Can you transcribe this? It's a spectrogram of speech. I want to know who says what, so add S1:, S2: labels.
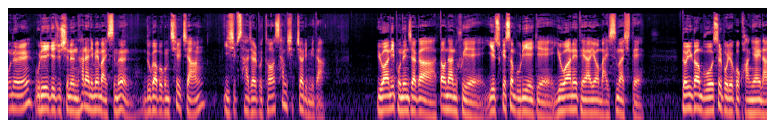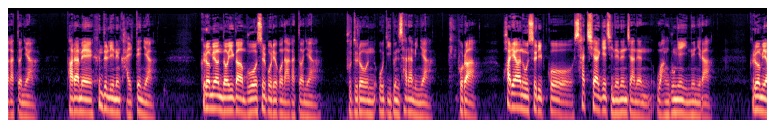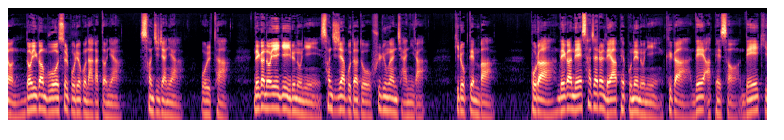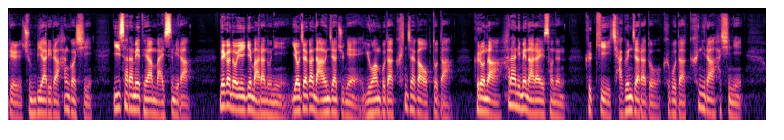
S1: 오늘 우리에게 주시는 하나님의 말씀은 누가복음 7장 24절부터 30절입니다. 요한이 보낸 자가 떠난 후에 예수께서 무리에게 요한에 대하여 말씀하시되 너희가 무엇을 보려고 광야에 나갔더냐? 바람에 흔들리는 갈대냐? 그러면 너희가 무엇을 보려고 나갔더냐? 부드러운 옷 입은 사람이냐? 보라 화려한 옷을 입고 사치하게 지내는 자는 왕궁에 있느니라 그러면 너희가 무엇을 보려고 나갔더냐? 선지자냐? 옳다. 내가 너희에게 이르노니 선지자보다도 훌륭한 자니라. 기록된 바 보라 내가 내 사자를 내 앞에 보내노니 그가 내 앞에서 내 길을 준비하리라 한 것이 이 사람에 대한 말씀이라. 내가 너희에게 말하노니 여자가 낳은 자 중에 요한보다 큰 자가 없도다. 그러나 하나님의 나라에서는 극히 작은 자라도 그보다 크니라 하시니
